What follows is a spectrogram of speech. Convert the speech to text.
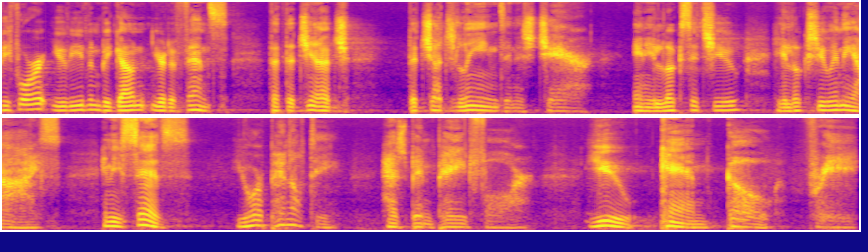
before you've even begun your defense, that the judge, the judge leans in his chair and he looks at you, he looks you in the eyes, and he says, Your penalty has been paid for. You can go free.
